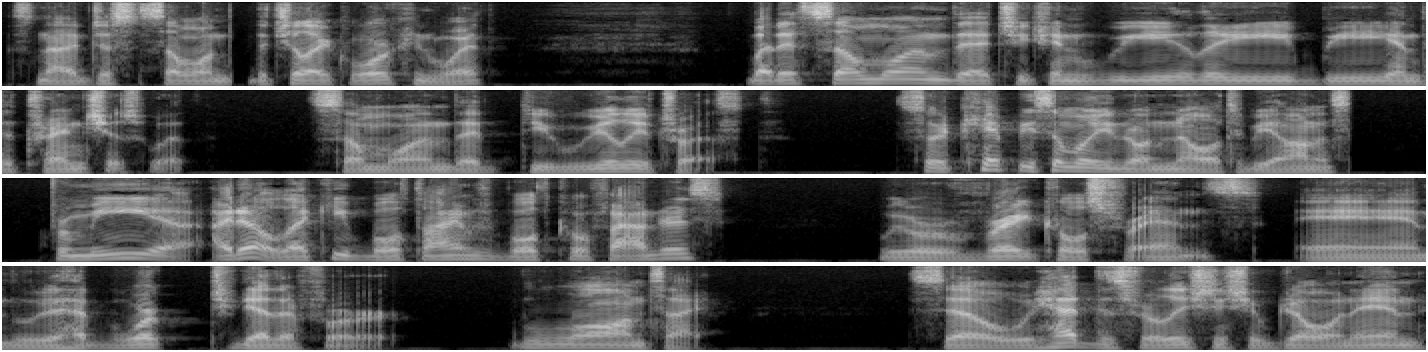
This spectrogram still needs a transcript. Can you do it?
It's not just someone that you like working with, but it's someone that you can really be in the trenches with, someone that you really trust. So it can't be someone you don't know, to be honest. For me, I got lucky both times, both co-founders we were very close friends and we had worked together for a long time. So we had this relationship going in.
